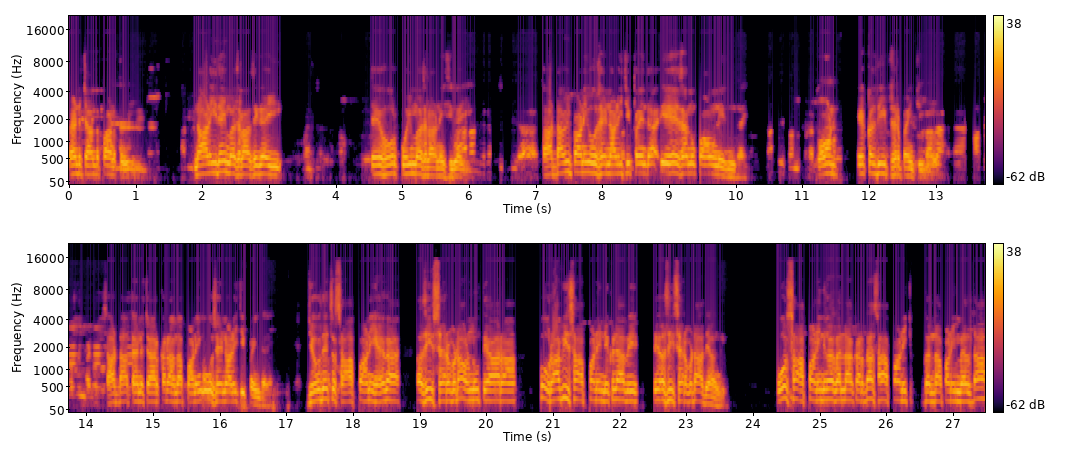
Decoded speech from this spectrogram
ਪਿੰਡ ਚੰਦਪਾਣ ਤੋਂ ਜੀ। ਨਾਲੀ ਦਾ ਹੀ ਮਸਲਾ ਸੀਗਾ ਜੀ। ਤੇ ਹੋਰ ਕੋਈ ਮਸਲਾ ਨਹੀਂ ਸੀਗਾ ਜੀ। ਸਾਡਾ ਵੀ ਪਾਣੀ ਉਸੇ ਨਾਲੀ 'ਚ ਹੀ ਪੈਂਦਾ ਇਹ ਸਾਨੂੰ ਪਾਉਣ ਨਹੀਂ ਦਿੰਦਾ ਜੀ। ਕੌਣ? ਇਹ ਕੁਲਦੀਪ ਸਰਪੰਚ ਜੀ। ਸਾਡਾ ਤਿੰਨ ਚਾਰ ਘਰਾਂ ਦਾ ਪਾਣੀ ਉਸੇ ਨਾਲੀ 'ਚ ਹੀ ਪੈਂਦਾ ਜੀ। ਜੇ ਉਹਦੇ 'ਚ ਸਾਫ਼ ਪਾਣੀ ਹੈਗਾ ਅਸੀਂ ਸਿਰ ਵਢਾਉਣ ਨੂੰ ਤਿਆਰ ਆ ਭੋਰਾ ਵੀ ਸਾਫ਼ ਪਾਣੀ ਨਿਕਲਿਆ ਵੇ ਤੇ ਅਸੀਂ ਸਿਰ ਵਢਾ ਦੇਾਂਗੇ ਉਹ ਸਾਫ਼ ਪਾਣੀ ਦੀਆਂ ਗੱਲਾਂ ਕਰਦਾ ਸਾਫ਼ ਪਾਣੀ 'ਚ ਗੰਦਾ ਪਾਣੀ ਮਿਲਦਾ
